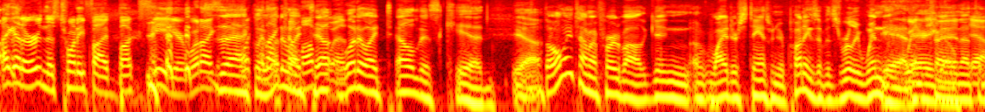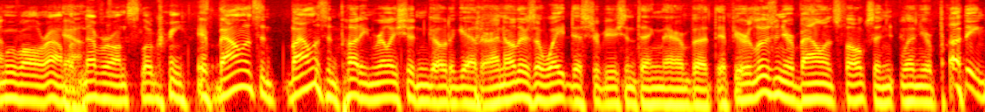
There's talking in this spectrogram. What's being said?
I got to earn this 25 buck fee here. What I exactly. What, What, can I do come I up tell? with? What do I tell this kid? Yeah. The only time I've heard about getting a wider stance when you're putting is if it's really windy. Yeah, when you're trying go. not Yeah. to move all around, Yeah. but never on slow green. If balance and balance and putting really shouldn't go together. I know there's a weight distribution thing there, but if you're losing your balance, folks, and when you're putting,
